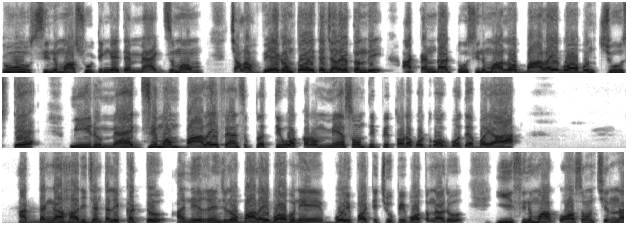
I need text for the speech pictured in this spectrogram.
టూ సినిమా షూటింగ్ అయితే మ్యాక్సిమం చాలా వేగంతో అయితే జరుగుతుంది. అఖండ టూ సినిమాలో బాలయ్య బాబుని చూస్తే మీరు మ్యాక్సిమం బాలయ్య ఫ్యాన్స్ ప్రతి ఒక్కరూ మేసం తిప్పి తొడగొట్టుకోకపోతే భయా అడ్డంగా హారిజంటలీ కట్టు అనే రేంజ్లో బాలయ్య బాబుని బోయపాటి చూపిపోతున్నాడు ఈ సినిమా కోసం చిన్న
